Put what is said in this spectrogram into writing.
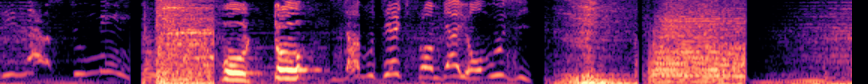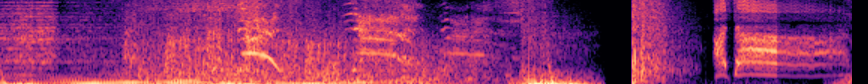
Belongs to me. Photo. Sabotage from there, your Uzi. Attack!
